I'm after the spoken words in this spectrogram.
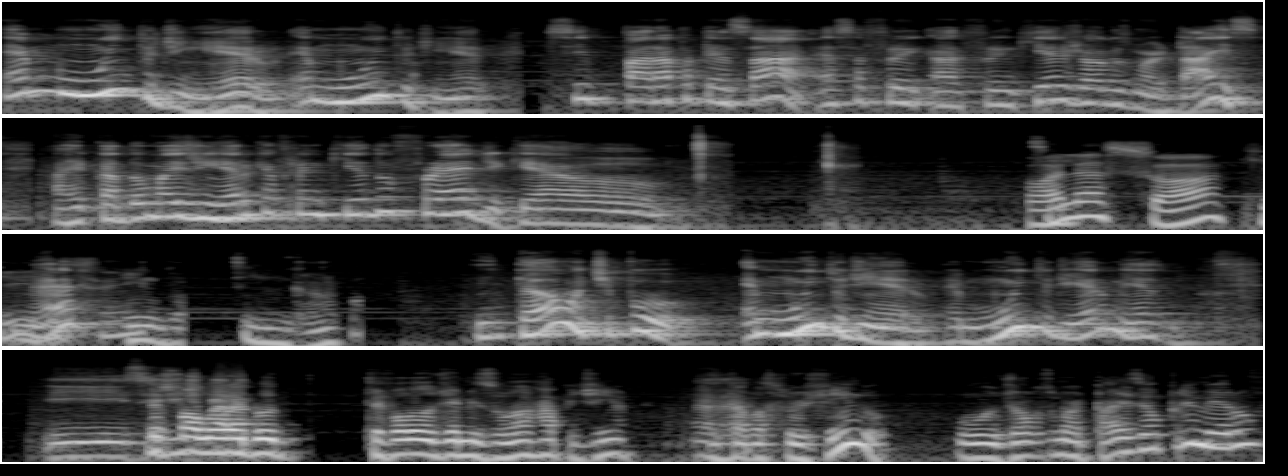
é muito dinheiro, é muito dinheiro. Se parar pra pensar, essa fran- a franquia Jogos Mortais arrecadou mais dinheiro que a franquia do Fred, que é o Olha só que Né? isso? Sim. Então, tipo, é muito dinheiro. É muito dinheiro mesmo. E Você falou, parar- do, você falou do James Wan rapidinho, que Aham. tava surgindo. Os Jogos Mortais é o primeiro,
